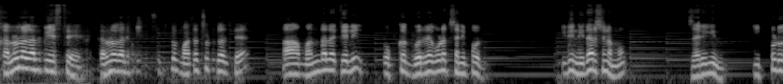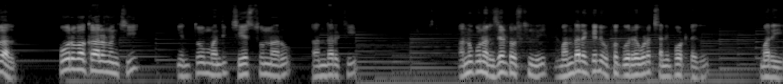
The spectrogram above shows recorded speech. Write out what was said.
కళ్ళులో కలిపి వేస్తే కళ్ళులో కలిపి చుట్టూ మంద చుట్టూ కలిస్తే ఆ మందలకెళ్ళి ఒక్క గొర్రె కూడా చనిపోదు. ఇది నిదర్శనము. జరిగింది. ఇప్పుడు కాదు. పూర్వకాలం నుంచి ఎంతో మంది చేస్తున్నారు అందరికీ అనుకున్న రిజల్ట్ వస్తుంది. మందలకెళ్ళి ఒక్క గొర్రె కూడా చనిపోవట్లేదు. మరి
